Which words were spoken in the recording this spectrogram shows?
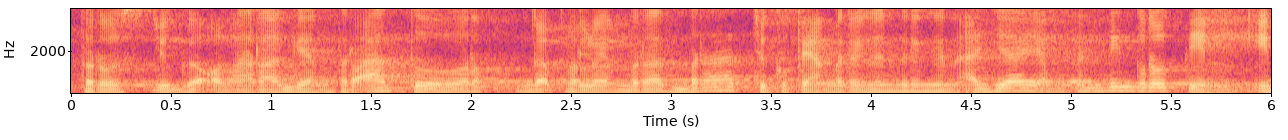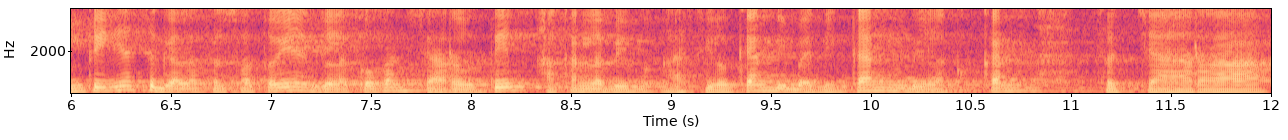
terus juga olahraga yang teratur, nggak perlu yang berat-berat, cukup yang ringan-ringan aja, yang penting rutin. Intinya segala sesuatu yang dilakukan secara rutin akan lebih menghasilkan dibandingkan dilakukan secara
